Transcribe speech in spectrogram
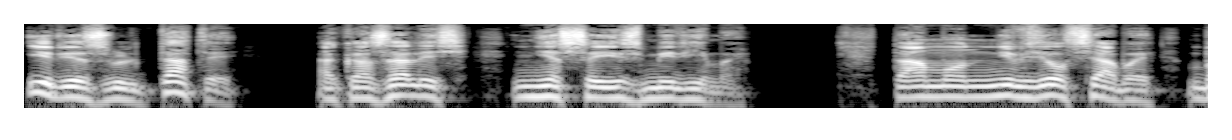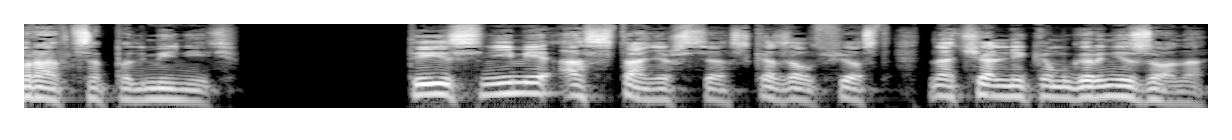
и результаты оказались несоизмеримы. Там он не взялся бы браться подменить. «Ты с ними останешься», — сказал Фест, начальником гарнизона.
